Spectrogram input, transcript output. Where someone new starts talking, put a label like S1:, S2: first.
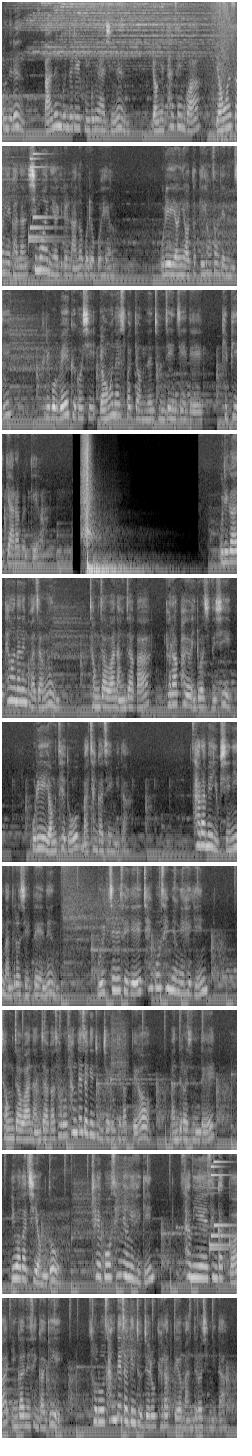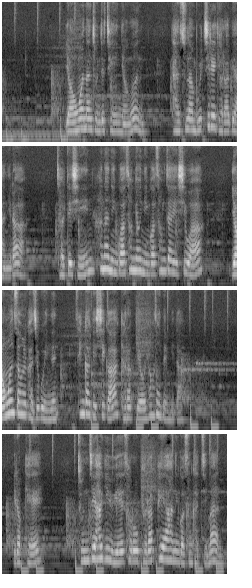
S1: 오늘은 많은 분들이 궁금해하시는 영의 탄생과 영원성에 관한 심오한 이야기를 나눠보려고 해요. 우리의 영이 어떻게 형성되는지, 그리고 왜 그것이 영원할 수밖에 없는 존재인지에 대해 깊이 있게 알아볼게요. 우리가 태어나는 과정은 정자와 낭자가 결합하여 이루어지듯이 우리의 영체도 마찬가지입니다. 사람의 육신이 만들어질 때에는 물질 세계의 최고 생명의 핵인 정자와 난자가 서로 상대적인 존재로 결합되어 만들어지는데 이와 같이 영도 최고 생명의 핵인 삼위의 생각과 인간의 생각이 서로 상대적인 존재로 결합되어 만들어집니다. 영원한 존재체인 영은 단순한 물질의 결합이 아니라 절대시인 하나님과 성령님과 성자의 씨와 영원성을 가지고 있는 생각의 씨가 결합되어 형성됩니다. 이렇게 존재하기 위해 서로 결합해야 하는 것은 같지만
